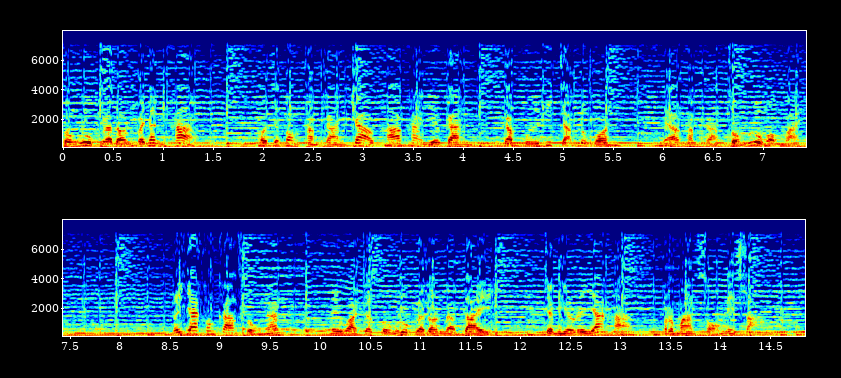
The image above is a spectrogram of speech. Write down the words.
ส่งลูกกระดอนไปด้านข้าง ก็จะต้องทำการก้าวเท้าข้างเดียวกัน กับมือที่จับลูกบอลแล้วทำการส่งลูกออกไป ระยะของการส่งนั้น ไม่ว่าจะส่งลูกกระดอนแบบใด จะมีระยะห่างประมาณ 2 ใน 3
